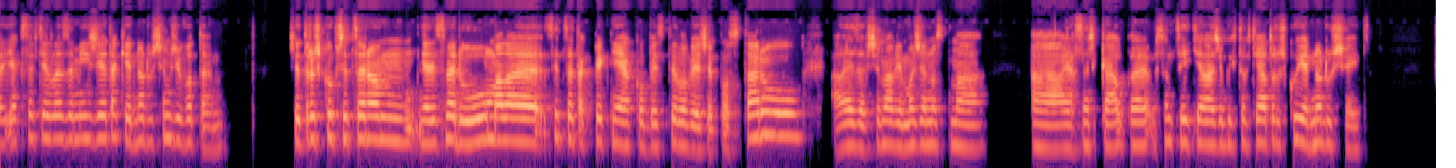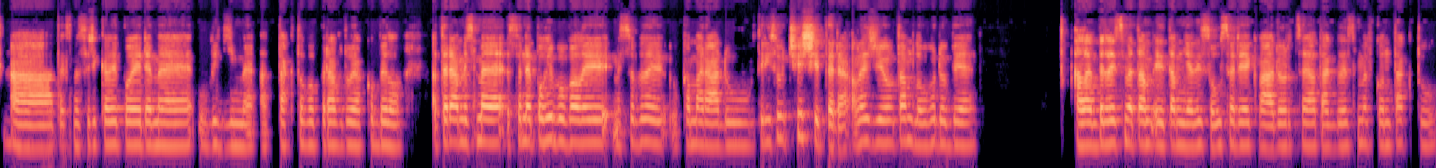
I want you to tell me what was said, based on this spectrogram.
jak se v těchto zemích žije tak jednodušším životem že trošku přece jenom měli jsme dům, ale sice tak pěkně jako by stylově, že po staru, ale se všema vymoženostma. A já jsem říkala úplně, už jsem cítila, že bych to chtěla trošku jednodušejit. A tak jsme si říkali, pojedeme, uvidíme. A tak to opravdu jako bylo. A teda my jsme se nepohybovali, my jsme byli u kamarádů, kteří jsou Češi teda, ale žijou tam dlouhodobě. Ale byli jsme tam, i tam měli sousedy, kvádorce a tak, byli jsme v kontaktu.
